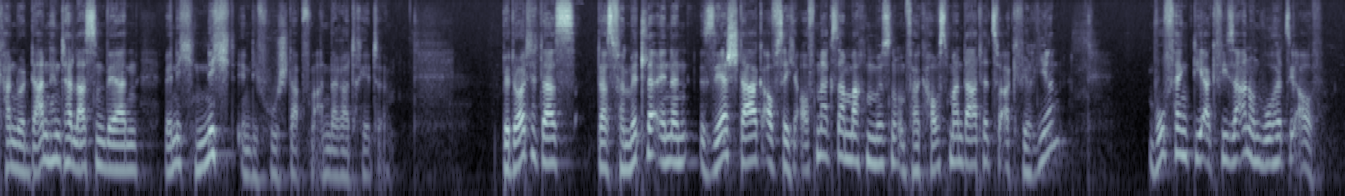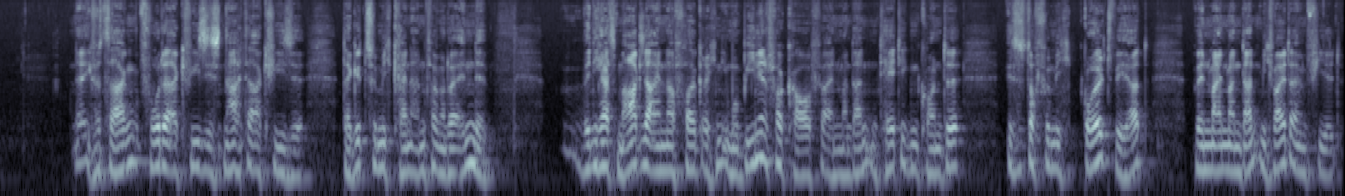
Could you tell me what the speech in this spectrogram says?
kann nur dann hinterlassen werden, wenn ich nicht in die Fußstapfen anderer trete. Bedeutet das, dass VermittlerInnen sehr stark auf sich aufmerksam machen müssen, um Verkaufsmandate zu akquirieren? Wo fängt die Akquise an und wo hört sie auf? Ich würde sagen, vor der Akquise ist nach der Akquise. Da gibt es für mich keinen Anfang oder Ende. Wenn ich als Makler einen erfolgreichen Immobilienverkauf für einen Mandanten tätigen konnte, ist es doch für mich Gold wert, wenn mein Mandant mich weiterempfiehlt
